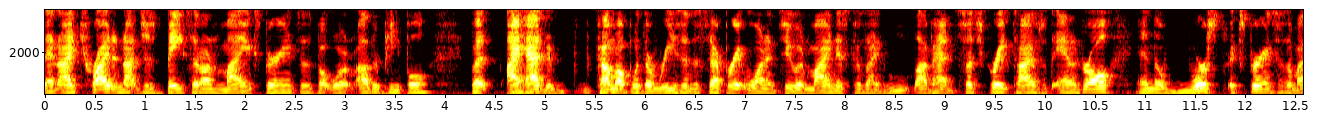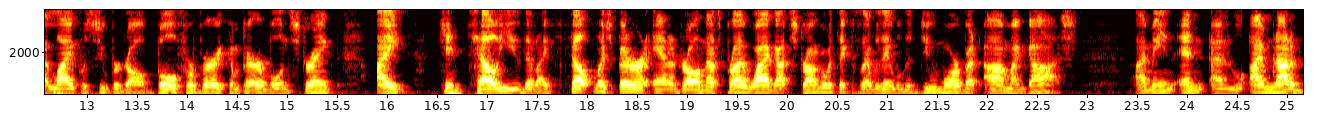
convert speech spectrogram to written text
and I try to not just base it on my experiences, but what other people. But I had to come up with a reason to separate one and two, and mine is because I I've had such great times with Anadrol, and the worst experiences of my life was Superdrol. Both were very comparable in strength. I can tell you that I felt much better on Anadrol, and that's probably why I got stronger with it because I was able to do more. But oh my gosh, I mean, and and I'm not a,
